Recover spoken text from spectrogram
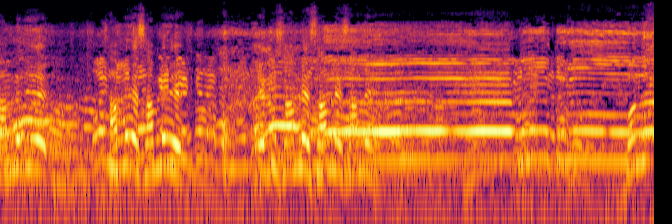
সামনে দিয়ে সামনে দিয়ে সামনে দিয়ে। একটু সামনে সামনে সামনে। বন্দে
